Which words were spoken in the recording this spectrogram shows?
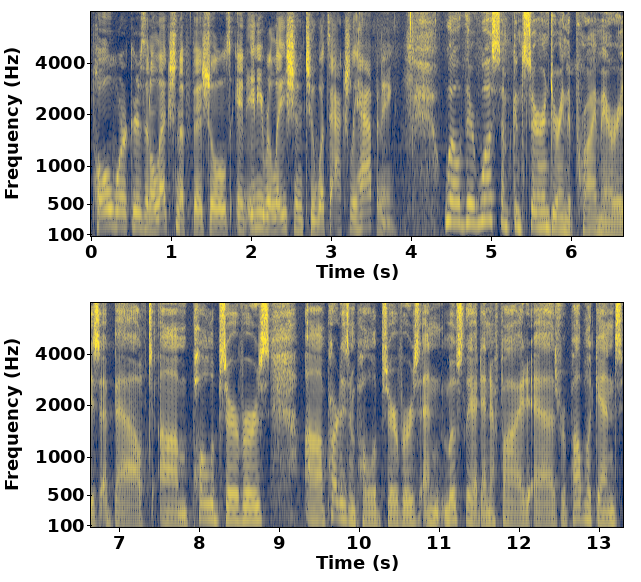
poll workers and election officials in any relation to what's actually happening? Well, there was some concern during the primaries about um, poll observers, um, partisan poll observers, and mostly identified as Republicans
